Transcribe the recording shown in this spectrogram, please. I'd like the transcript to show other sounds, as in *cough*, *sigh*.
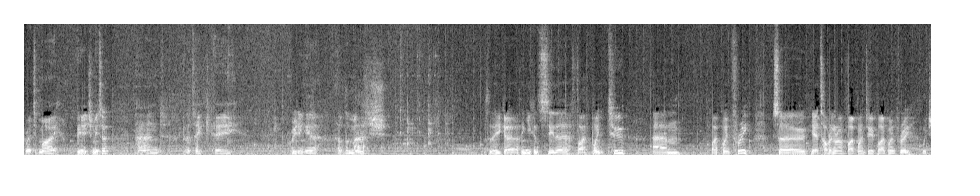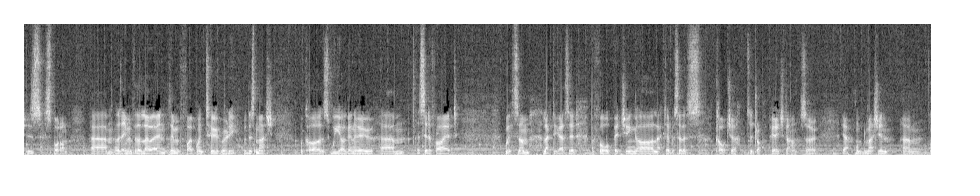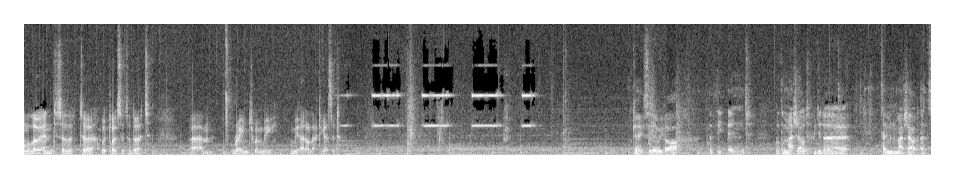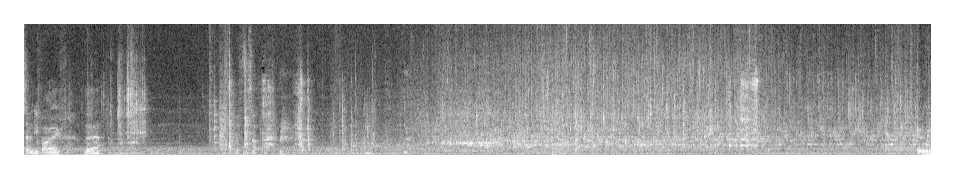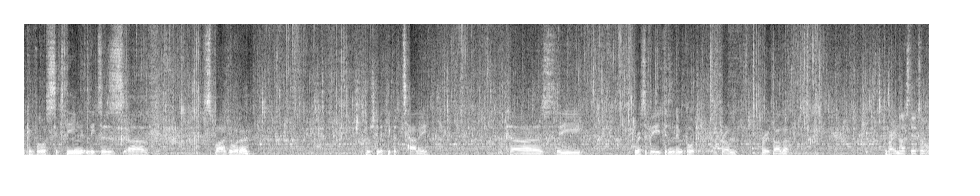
Calibrated my pH meter and I'm going to take a reading here of the mash. So there you go, I think you can see there 5.2, um, 5.3. So yeah, it's hovering around 5.2, 5.3, which is spot on. Um, I was aiming for the lower end, I was aiming for 5.2 really with this mash because we are going to um, acidify it with some lactic acid before pitching our lactobacillus culture to drop the pH down. So yeah, wanted to mash in um, on the lower end so that uh, we're closer to that um, range when we when we add our lactic acid. Okay, so there we are at the end of the mash out. We did a 10 minute mash out at 75 there this up. Okay, we're looking for 16 litres of sparge water. I'm just going to keep a tally because the recipe didn't import from Brewfather very nicely at all.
